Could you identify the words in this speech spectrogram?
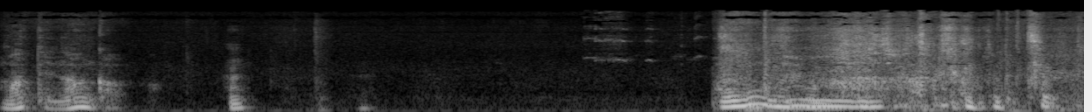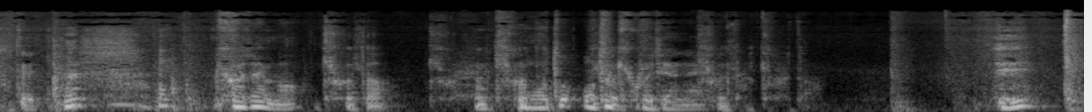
待って、なんか。おおちょっと待って。聞こえた今聞こえた聞こえ聞こえた音音聞こえたよね聞こえた聞こえた。えちょっ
